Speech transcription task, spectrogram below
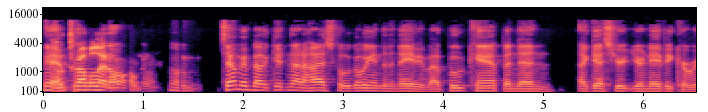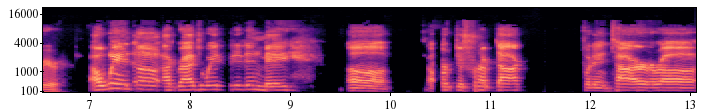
yeah. no trouble at all, man. Well, tell me about getting out of high school, going into the Navy, about boot camp, and then I guess your your Navy career. I went. Uh, I graduated in May. Uh, I worked the shrimp dock for the entire uh,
